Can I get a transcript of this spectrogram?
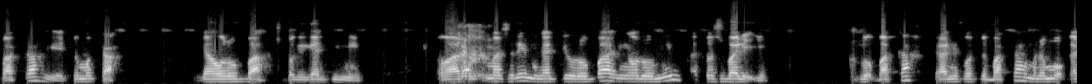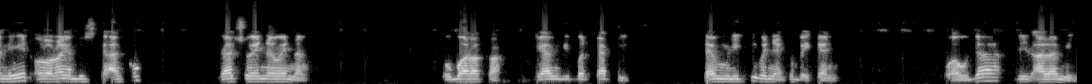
Bakah iaitu Mekah. Dengan huruf Bah sebagai ganti Mim. Orang Arab semasa mengganti huruf Bah dengan huruf Mim atau sebaliknya. Huruf Bakah kerana kota Bakah menemukan leher orang-orang yang bersikap angkuh dan sewenang-wenang. Ubarakah yang diberkati dan memiliki banyak kebaikan wauda lil alamin.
